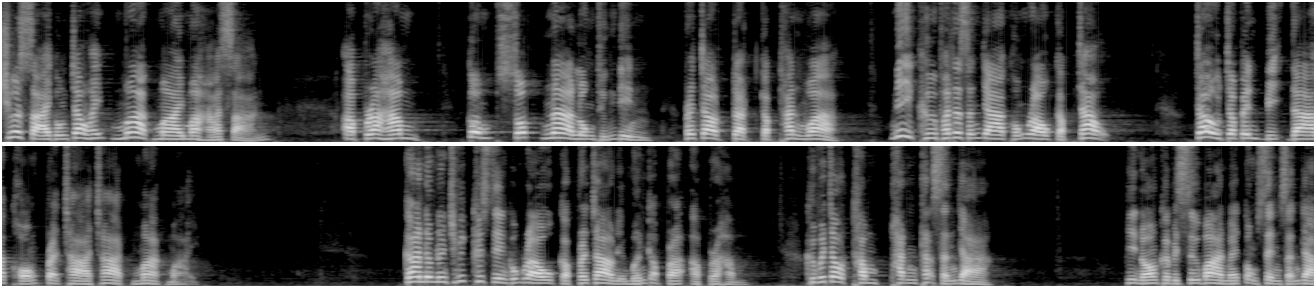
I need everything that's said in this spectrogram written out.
เชื้อสายของเจ้าให้มากมายมหาศาล อับราฮัมก็ซบหน้าลงถึงดิน พระเจ้าตรัสกับท่านว่า นี่คือพันธสัญญาของเรากับเจ้า เจ้าจะเป็นบิดาของประชาชาติมากมาย การดำเนินชีวิตคริสเตียนของเรากับพระเจ้าเนี่ยเหมือนกับอับราฮัม คือพระเจ้าทำพันธสัญญา พี่น้องเคยไปซื้อบ้านไหมต้องเซ็นสัญญา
